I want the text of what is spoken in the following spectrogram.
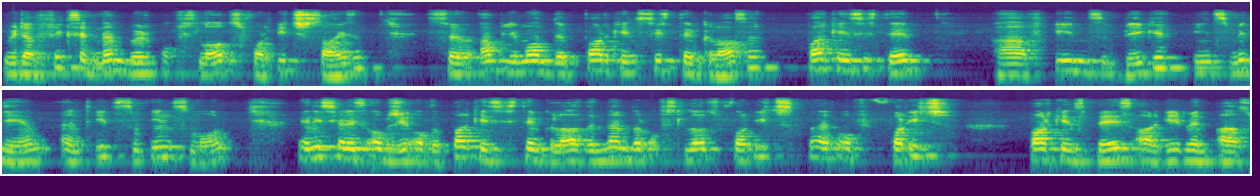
with a fixed number of slots for each size. So implement the parking system class. Parking system have ins big, ins medium, and ins in small. Initialize object of the parking system class. The number of slots for each uh, of for each parking space are given as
